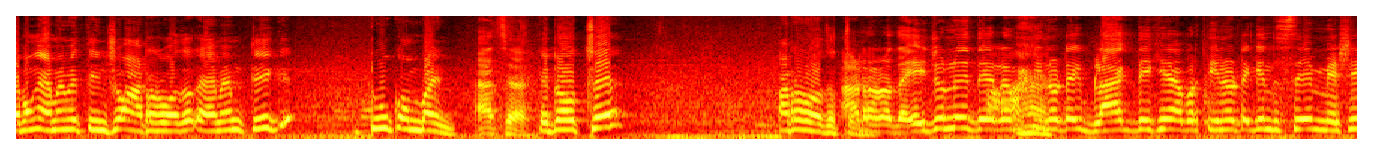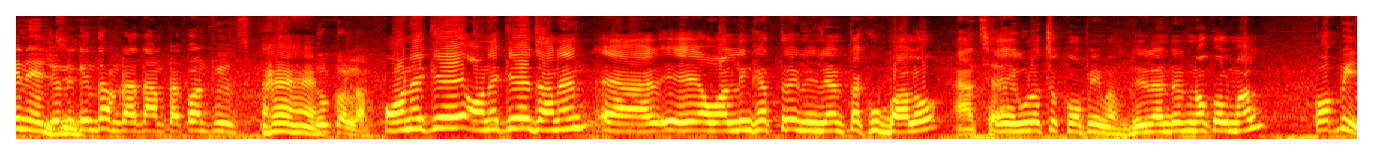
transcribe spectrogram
এবং এম এম এ তিনশো আঠারো হাজার। এম এম ঠিক টু কম্বাইন আচ্ছা। এটা হচ্ছে আঠারো হাজার আঠারো হাজার। এই জন্যই দেখলাম। তিনোটাই ব্ল্যাক দেখে আবার তিনোটা কিন্তু সেম মেশিন এই জন্য কিন্তু আমরা দামটা কনফিউজ হ্যাঁ হ্যাঁ। দূর করলাম। অনেকে অনেকে জানেন এই ওয়ার্ল্ডিং ক্ষেত্রে রিল্যান্ডটা খুব ভালো। আচ্ছা। এগুলো হচ্ছে কপি মাল। রিল্যান্ডের নকল মাল। কপি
